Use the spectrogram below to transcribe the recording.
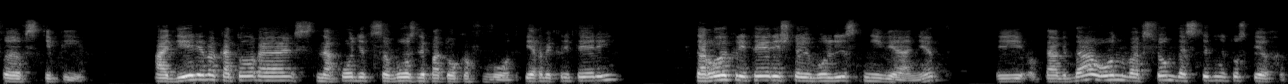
в, в степи, а дерево, которое находится возле потоков вод. Первый критерий. Второй критерий, что его лист не вянет и тогда он во всем достигнет успеха.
